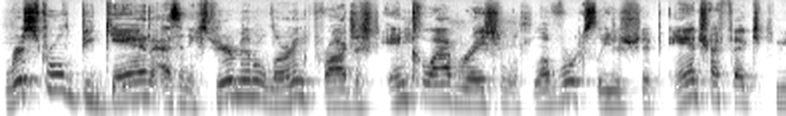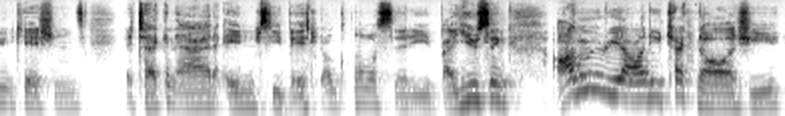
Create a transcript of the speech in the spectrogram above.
Wristworld began as an experimental learning project in collaboration with LoveWorks Leadership and Trifecta Communications, a tech and ad agency based in Oklahoma City, by using augmented reality technology.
